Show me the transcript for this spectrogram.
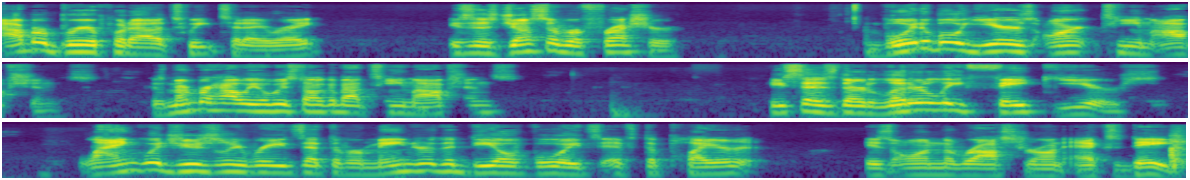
Albert Breer put out a tweet today, right? He says, just a refresher. Voidable years aren't team options. Because remember how we always talk about team options? He says they're literally fake years. Language usually reads that the remainder of the deal voids if the player is on the roster on X date,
